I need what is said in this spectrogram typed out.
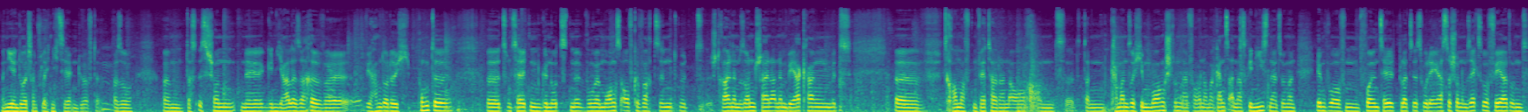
man hier in Deutschland vielleicht nicht zelten dürfte. Mhm. Also ähm, das ist schon eine geniale Sache, weil wir haben dadurch Punkte äh, zum Zelten genutzt, mit, wo wir morgens aufgewacht sind mit strahlendem Sonnenschein an einem Berghang, mit äh, traumhaftem Wetter dann auch. Und äh, dann kann man solche Morgenstunden einfach auch nochmal ganz anders genießen, als wenn man irgendwo auf einem vollen Zeltplatz ist, wo der erste schon um 6 Uhr fährt und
